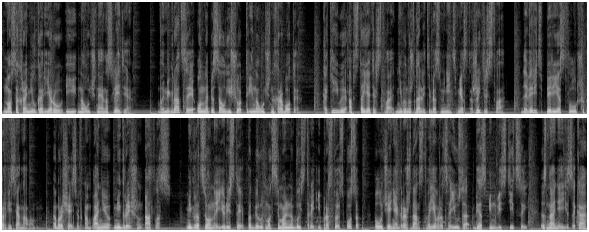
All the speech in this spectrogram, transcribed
но сохранил карьеру и научное наследие. В эмиграции он написал еще три научных работы. Какие бы обстоятельства не вынуждали тебя сменить место жительства, доверить переезд лучше профессионалам. Обращайся в компанию Migration Atlas. Миграционные юристы подберут максимально быстрый и простой способ получения гражданства Евросоюза без инвестиций, знания языка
